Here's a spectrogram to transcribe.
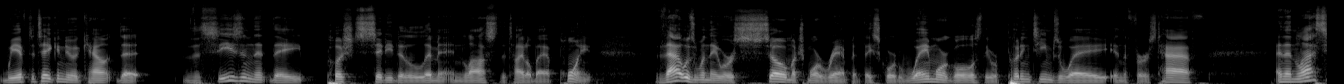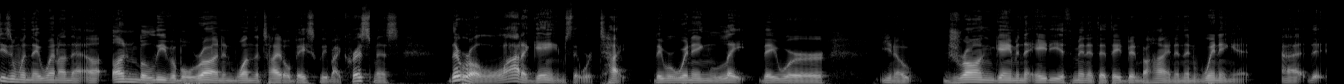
We have to take into account that the season that they pushed City to the limit and lost the title by a point, that was when they were so much more rampant. They scored way more goals. They were putting teams away in the first half. And then last season, when they went on that uh, unbelievable run and won the title basically by Christmas, there were a lot of games that were tight. They were winning late. They were, you know, drawing game in the 80th minute that they'd been behind and then winning it. Uh, th-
